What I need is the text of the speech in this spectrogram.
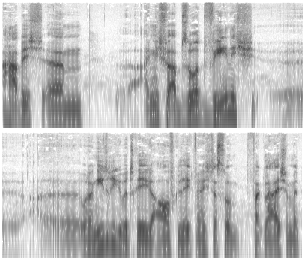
habe ich ähm, eigentlich für absurd wenig äh, oder niedrige Beträge aufgelegt, wenn ich das so vergleiche mit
